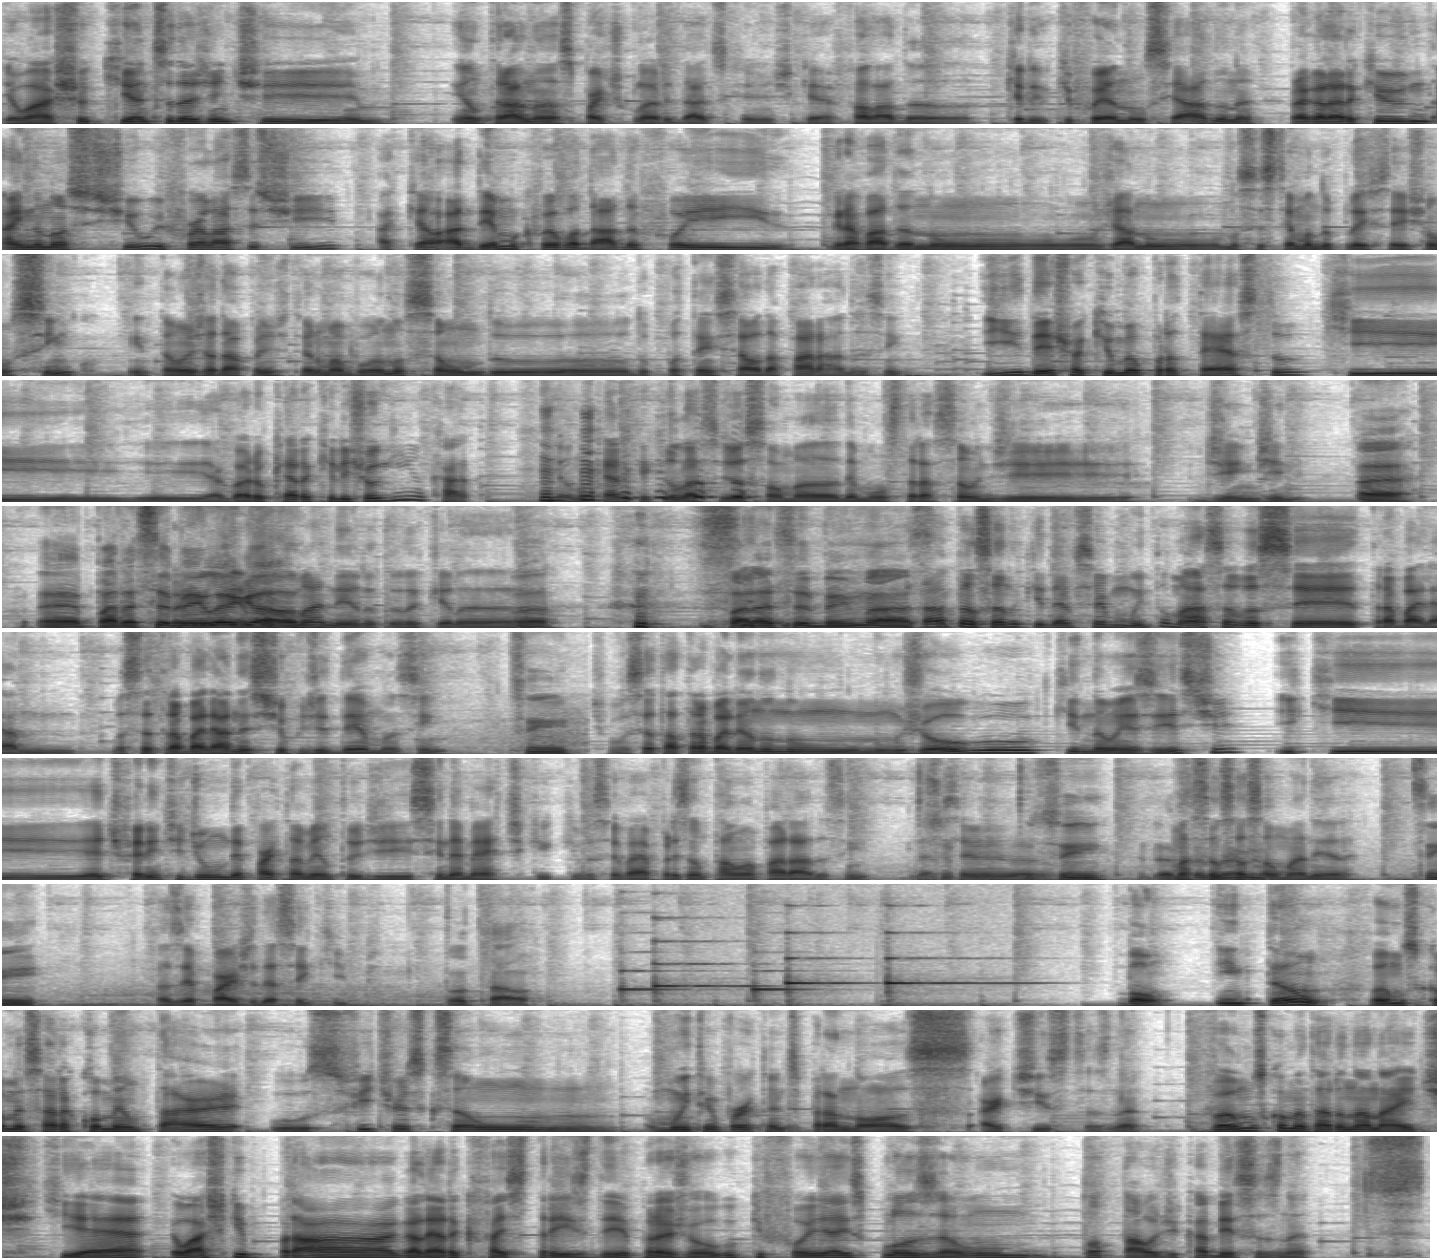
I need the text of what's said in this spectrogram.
Eu acho que antes da gente entrar nas particularidades que a gente quer falar da que, que foi anunciado, né? Pra galera que ainda não assistiu e for lá assistir, aquela a demo que foi rodada foi gravada no, já no, no sistema do PlayStation 5, então já dá pra gente ter uma boa noção do, do potencial da parada, assim. E deixo aqui o meu protesto que agora eu quero aquele joguinho, cara. Eu não quero que aquilo lá seja só uma demonstração de, de engine. É, é, parece ser bem legal. É muito maneiro toda aquela. É. Parece ser bem massa. Eu tava pensando que deve ser muito massa você trabalhar, você trabalhar nesse tipo de demo, assim. Sim. Tipo, você tá trabalhando num, num, jogo que não existe e que é diferente de um departamento de cinematic que você vai apresentar uma parada assim. Deve sim, ser sim, deve uma ser sensação maneira. Sim. fazer parte dessa equipe. Total. Bom, então vamos começar a comentar os features que são muito importantes para nós artistas, né? Vamos comentar o Nanite, que é, eu acho que pra galera que faz 3D para jogo, que foi a explosão total de cabeças, né?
